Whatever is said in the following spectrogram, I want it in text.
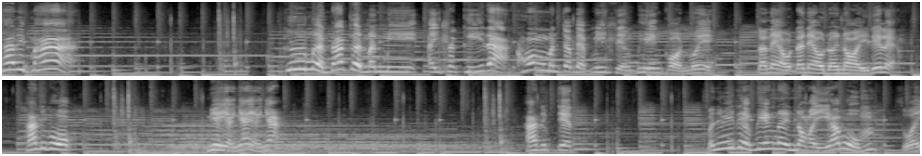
ห้าสิบห้าคือเหมือนถ้าเกิดมันมีไอ้สกีดอะห้องมันจะแบบมีเสียงเพลงก่อนเว้ยตะแนวตะแนวหน่อยๆนี่แหละห้าสิบหกเนี่ยอย่างเงี้ยอย่างเงี้ยห้าสิบเจ็ด มันจะมีเสียงเพลงหน่อยๆครับผม สวย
